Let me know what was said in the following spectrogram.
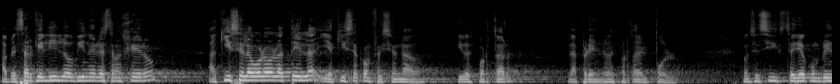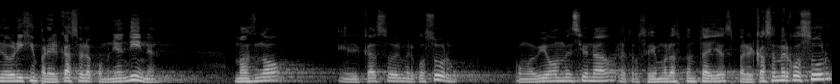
A pesar que el hilo viene del extranjero, aquí se ha elaborado la tela y aquí se ha confeccionado y va a exportar la prenda, va a exportar el polo. Entonces sí estaría cumpliendo origen para el caso de la comunidad andina, más no en el caso del Mercosur. Como habíamos mencionado, retrocedemos las pantallas. Para el caso del Mercosur,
